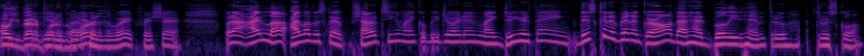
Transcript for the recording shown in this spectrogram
Oh, you better You put in the better work. Put in the work for sure. But I, I love I love this clip. Shout out to you, Michael B. Jordan. Like, do your thing. This could have been a girl that had bullied him through through school.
